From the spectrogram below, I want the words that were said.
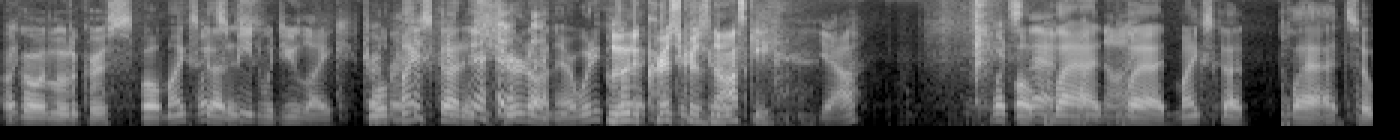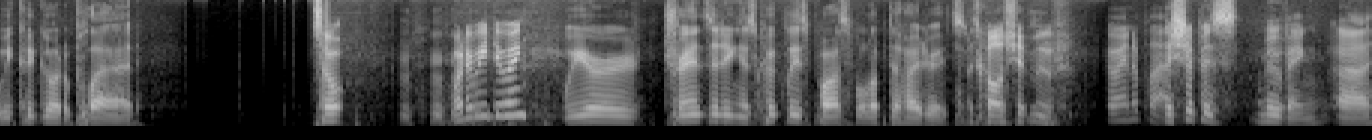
I'll go with ludicrous. Well, Mike's What got his... What speed would you like, Well, Mike's got his shirt on there. What do you call that Ludicrous kind of? Krasnowski. yeah. What's Oh, that? plaid, plaid. Mike's got plaid, so we could go to plaid. So what are we doing? We are transiting as quickly as possible up to hydrates. Let's call a ship move. Going to plaid. The ship is moving. Uh,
